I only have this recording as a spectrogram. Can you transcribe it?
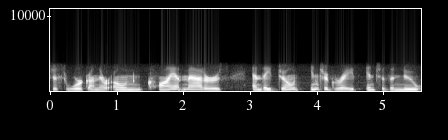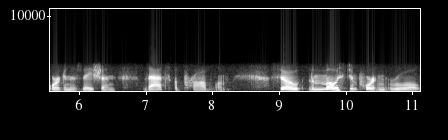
just work on their own client matters and they don't integrate into the new organization, that's a problem. So, the most important rule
